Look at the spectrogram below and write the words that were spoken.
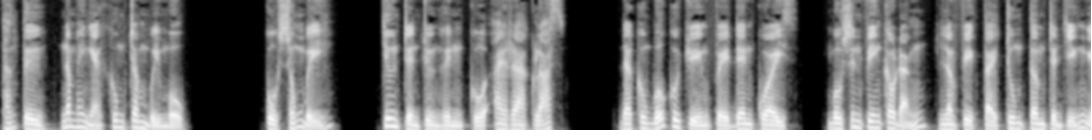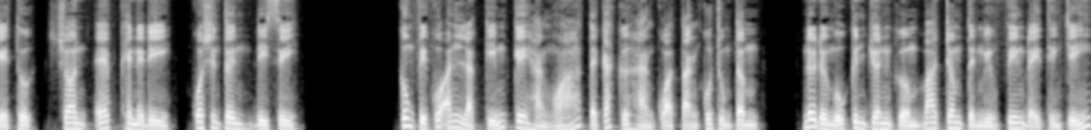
Tháng 4 năm 2011, Cuộc sống Mỹ, chương trình truyền hình của Ira Glass đã công bố câu chuyện về Dan Quayle, một sinh viên cao đẳng làm việc tại Trung tâm Trình diễn nghệ thuật John F. Kennedy, Washington, D.C. Công việc của anh là kiểm kê hàng hóa tại các cửa hàng quà tặng của trung tâm, nơi đội ngũ kinh doanh gồm 300 tình nguyện viên đầy thiện chí,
